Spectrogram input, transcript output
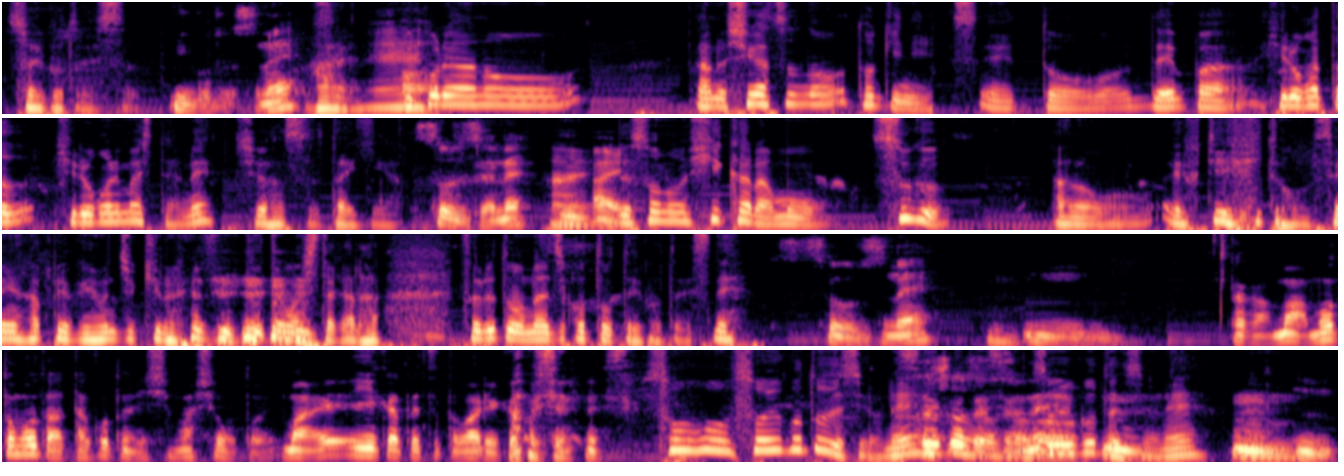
そういうことです。いうことですね。はい。でこれあのあの4月の時にえっ、と電波広がった広がりましたよね。周波数帯域が。そうですよね。はいはいで。その日からもうすぐあの FT と 1840kHz で出てましたから、それと同じことということですね。そうですね。うんうん。だから、まあ、もともとあったことにしましょうと。まあ、言い方ちょっと悪いかもしれないですけそう、そういうことですよね。そういうことですよねそういうことですよね。うんうんうん。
